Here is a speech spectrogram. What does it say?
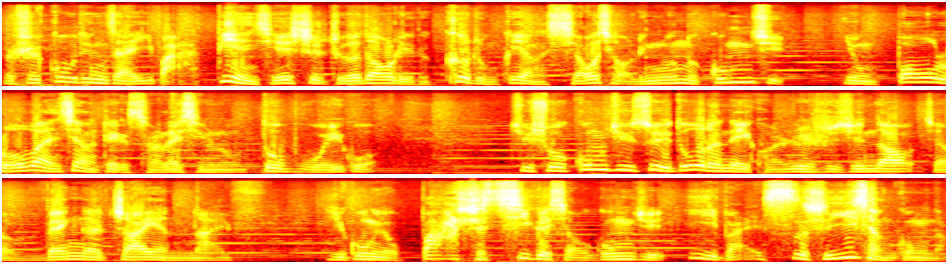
而是固定在一把便携式折刀里的各种各样小巧玲珑的工具。用“包罗万象”这个词儿来形容都不为过。据说工具最多的那款瑞士军刀叫 Wenger Giant Knife，一共有八十七个小工具，一百四十一项功能，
